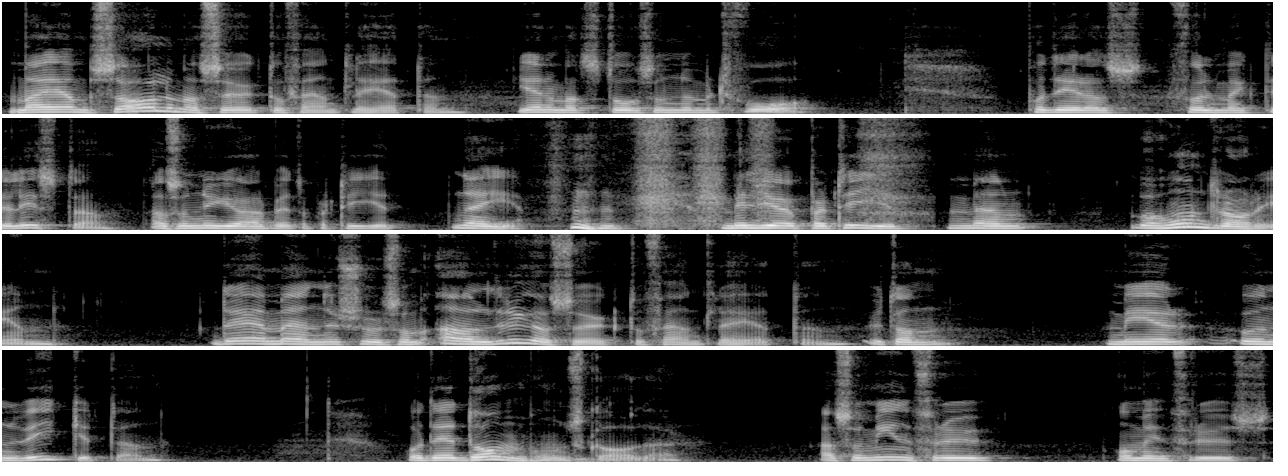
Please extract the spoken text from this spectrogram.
Mariam Salem har sökt offentligheten genom att stå som nummer två på deras fullmäktigelista. Alltså Nya Arbetarpartiet. Nej, Miljöpartiet. Men vad hon drar in. Det är människor som aldrig har sökt offentligheten. Utan mer undvikit den. Och det är dem hon skadar. Alltså min fru och min frus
